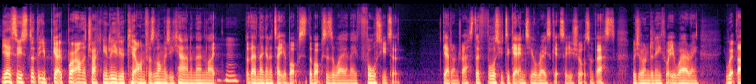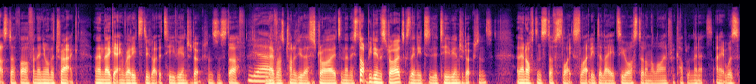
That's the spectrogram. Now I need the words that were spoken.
yeah, so you stood that you get brought out on the track and you leave your kit on for as long as you can, and then like, Mm-hmm. but then they're going to take your boxes, the boxes away, and they force you to get undressed. They force you to get into your race kit, so your shorts and vests, which are underneath what you're wearing. You whip that stuff off, and then you're on the track, and then they're getting ready to do like the TV introductions and stuff. Yeah. And everyone's trying to do their strides, and then they stop you doing the strides because they need to do the TV introductions, and then often stuff's like slightly delayed, so you're stood on the line for a couple of minutes, and it was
